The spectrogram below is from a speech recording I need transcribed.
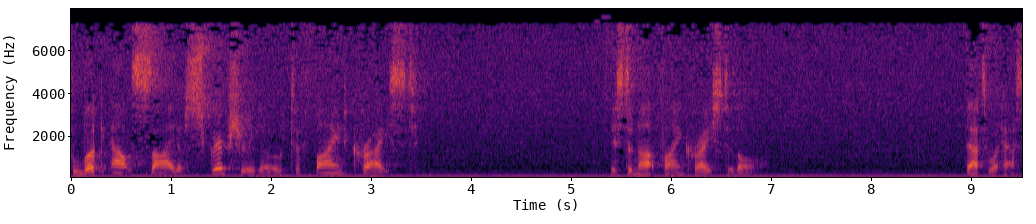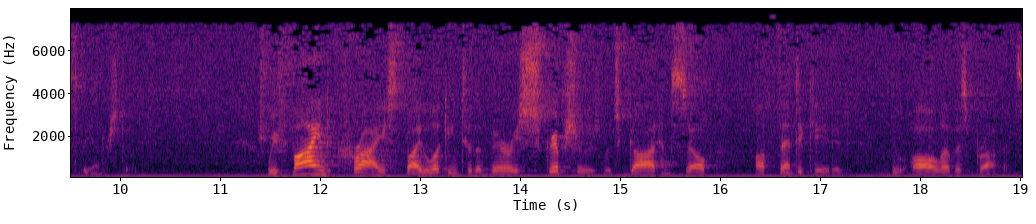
To look outside of Scripture, though, to find Christ is to not find Christ at all. That's what has to be understood. We find Christ by looking to the very Scriptures which God Himself authenticated through all of His prophets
